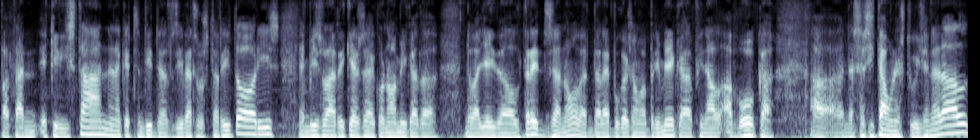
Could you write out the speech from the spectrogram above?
Per tant, equidistant, en aquest sentit, dels diversos territoris. Hem vist la riquesa econòmica de, de la llei del 13, no? de, de l'època Jaume I, que al final aboca a necessitar un estudi general,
